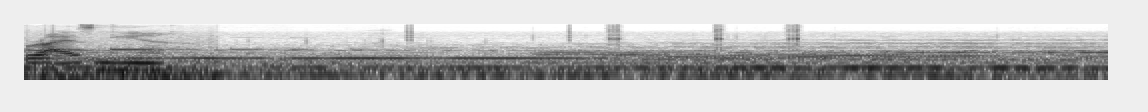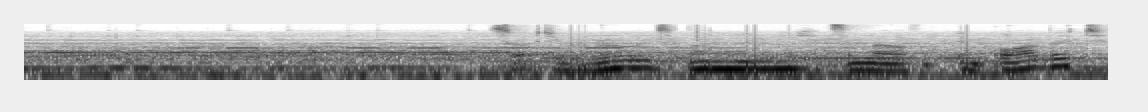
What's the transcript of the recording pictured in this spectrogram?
reisen hier. So, die Runes nicht. Jetzt sind wir auf, im Orbit.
